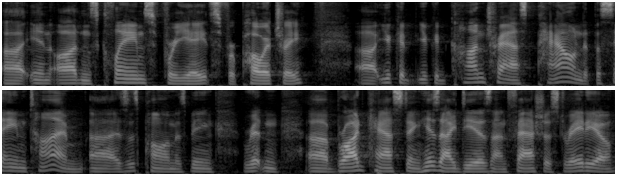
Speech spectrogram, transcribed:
uh, in Auden's claims for Yeats for poetry. Uh, you, could, you could contrast Pound at the same time uh, as this poem is being written, uh, broadcasting his ideas on fascist radio.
